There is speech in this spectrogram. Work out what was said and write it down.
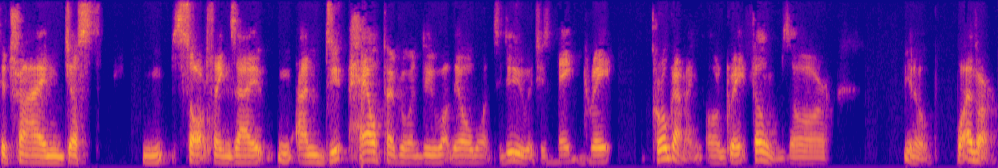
to try and just sort things out and do, help everyone do what they all want to do, which is make great programming or great films or you know whatever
